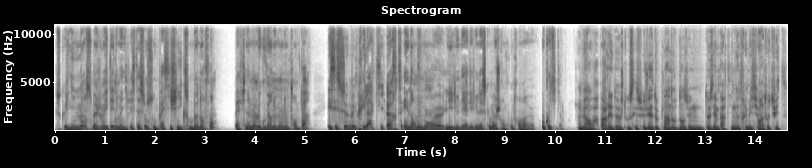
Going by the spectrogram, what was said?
puisque l'immense majorité des manifestations sont pacifiques, sont bon enfants, bah finalement le gouvernement n'entend pas. Et c'est ce mépris-là qui heurte énormément euh, les Lyonnais et les Lyonnaises que moi je rencontre euh, au quotidien. Eh bien, on va reparler de tous ces sujets et de plein d'autres dans une deuxième partie de notre émission. À tout de suite.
